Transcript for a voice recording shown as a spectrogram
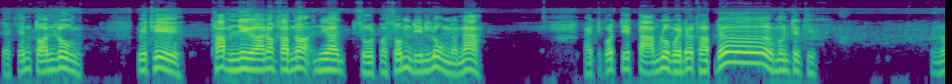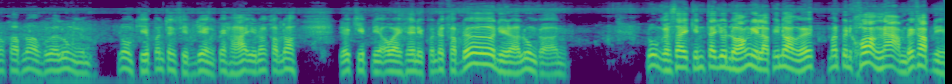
อยากเห็นตอนลุงวิธีทำเหยื่อนะครับเนาะเหยื่อสูตรผสมดินลุงนั่นนะให้กดติดตามลุงไว้เด้อครับ เด้อมันจะสิเนะครับเนาะเพื่อลุงลุงคลิปมันจังสิเลี้ยงไปหาอีกนะครับเนาะเดี๋ยวคลิปนี้เอาไว้แค่นี้คนเด้อครับ เด้อนี่ละลุงกันลุงก็ใส่กินแต่ยู่หนองนี่ละพี่น้องเอ้ยมันเป็นคลองน้ำเด้อครับนี่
